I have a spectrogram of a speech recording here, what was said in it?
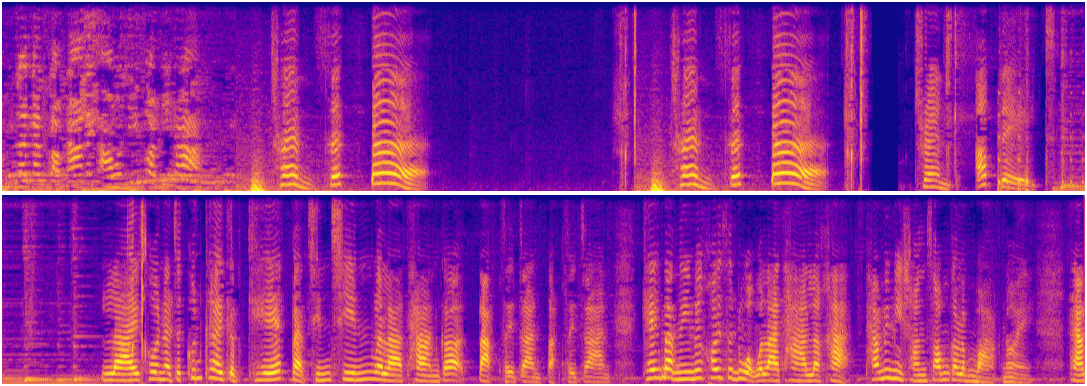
ำเจอกันเสาร์หน้าเลยค่ะวันนี้สวัสดีค่ะเทรนเซ หลายคนอาจจะคุ้นเคยกับเค้กแบบชิ้นๆ เวลาทานก็ตักใส่จานตักใส่จาน เค้กแบบนี้ไม่ค่อยสะดวกเวลาทานละค่ะ ถ้าไม่มีช้อนซ่อมก็ลำบากหน่อย แถม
